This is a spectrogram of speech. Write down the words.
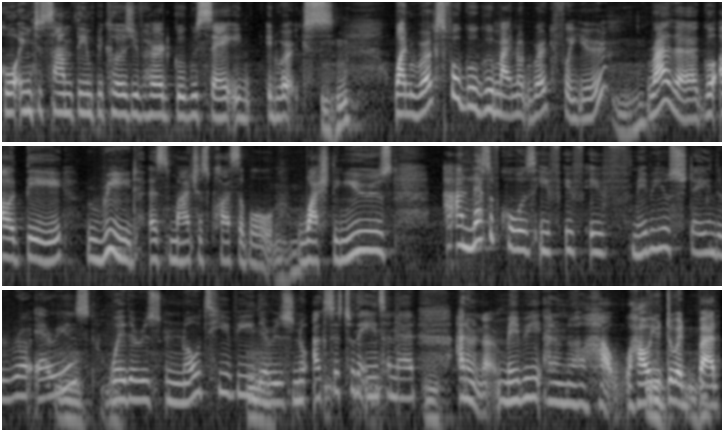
go into something because you've heard Gugu say it, it works. Mm-hmm. What works for Gugu might not work for you. Mm-hmm. Rather, go out there, read as much as possible, mm-hmm. watch the news. Unless, of course, if, if, if maybe you stay in the rural areas mm. where there is no TV, mm. there is no access to the mm. internet, I don't know, maybe, I don't know how, how you do it, mm-hmm. but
